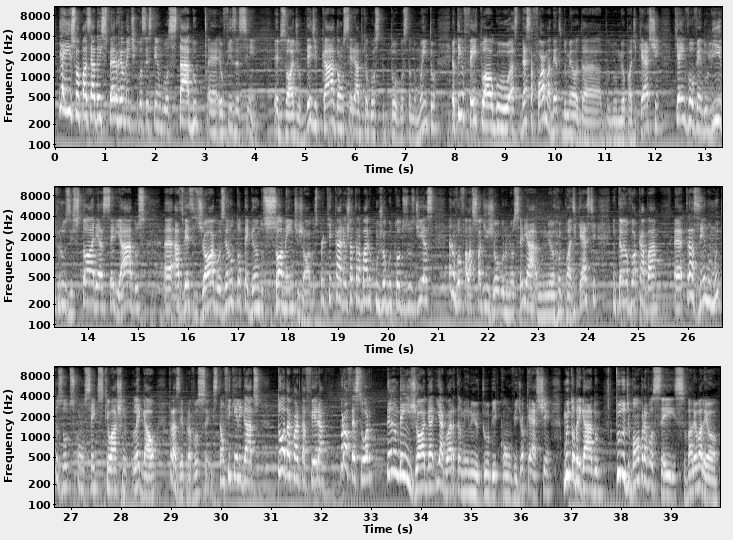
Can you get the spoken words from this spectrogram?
E é isso, rapaziada. Eu espero realmente que vocês tenham gostado. É, eu fiz esse episódio dedicado a um seriado que eu gosto, tô gostando muito. Eu tenho feito algo dessa forma dentro do meu, da, do meu podcast, que é envolvendo livros, histórias, seriados é, às vezes jogos, eu não tô pegando somente jogos, porque cara, eu já trabalho com jogo todos os dias, eu não vou falar só de jogo no meu seriado, no meu podcast, então eu vou acabar é, trazendo muitos outros conceitos que eu acho legal trazer para vocês. Então fiquem ligados, toda quarta-feira, professor também joga e agora também no YouTube com o videocast. Muito obrigado, tudo de bom para vocês, valeu, valeu,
